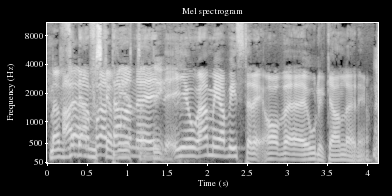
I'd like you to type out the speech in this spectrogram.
Men Ja, vem därför ska att veta han, eh, det? Jo, ja, men jag visste det av eh, olika anledningar.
